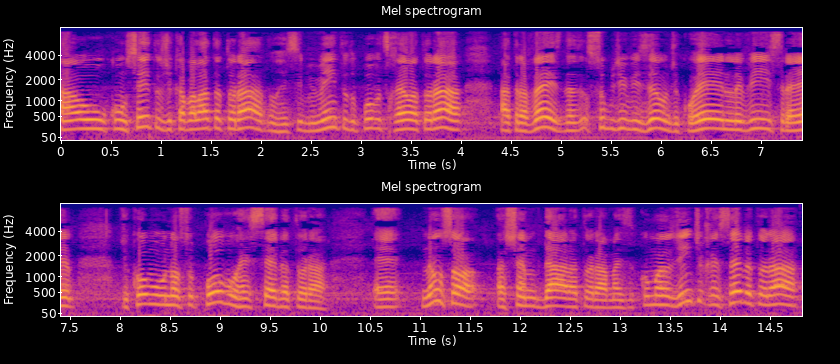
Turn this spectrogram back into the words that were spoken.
ao conceito de Kabbalat Torá, do recebimento do povo de Israel a Torá, através da subdivisão de Coel, Levi, Israel, de como o nosso povo recebe a Torá. É, não só Hashem dar a Torá, mas como a gente recebe a Torá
